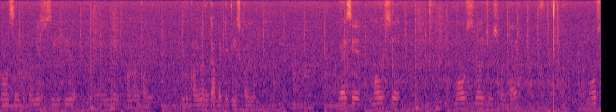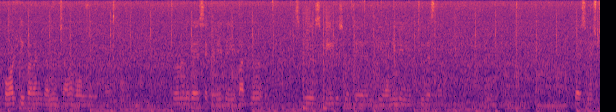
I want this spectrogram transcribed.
మౌస్ అయితే కొన్ని సిపియూ కొన్నాం కానీ ఇది కొన్నది కాబట్టి తీసుకున్నాం గైస్ మౌస్ మౌస్లో చూసుకుంటే మౌస్ క్వాలిటీ పరంగానే చాలా బాగుంది చూడండి గైస్ ఎక్కడైతే ఈ బటన్ స్పీడ్ స్పీడ్ స్లో చేయడానికి ఇవన్నీ నేను మీకు చూపిస్తాను గైస్ నెక్స్ట్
